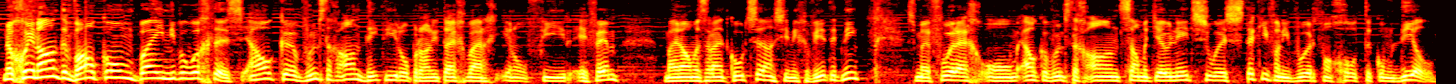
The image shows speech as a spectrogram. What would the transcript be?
Nou goeienaand en welkom by Nuwe Hoogtes. Elke Woensdag aand net hier op Radio Tygerberg 104 FM. My naam is Ryan Kotse, as jy nie geweet het nie. Dit is my voorreg om elke Woensdag aand saam met jou net so 'n stukkie van die woord van God te kom deel.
